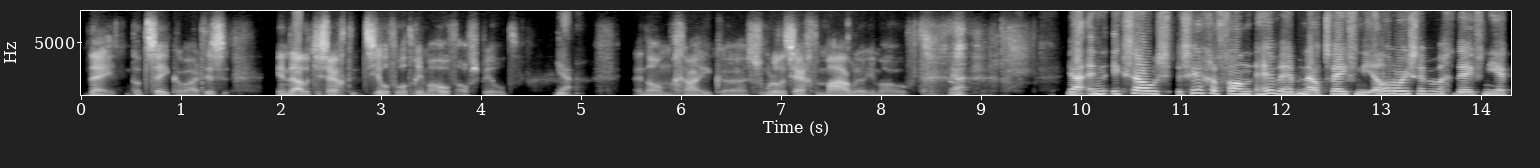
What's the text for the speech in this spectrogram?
Nee, dat is zeker waar. Het is inderdaad wat je zegt, het is heel veel wat er in mijn hoofd afspeelt. Ja. En dan ga ik, uh, zoals moeder het zegt, malen in mijn hoofd. Ja. Ja, en ik zou zeggen van, we hebben nou twee van die Elroys hebben we gedefinieerd.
